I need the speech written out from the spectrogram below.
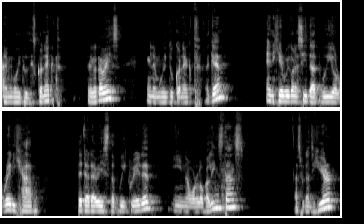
I'm going to disconnect the database and I'm going to connect again. And here we're going to see that we already have the database that we created in our local instance. As we can see here,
